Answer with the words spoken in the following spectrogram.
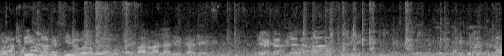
बड़ा तीन का वैक्सीन बराबर बार वाला दिखा दे इसमें एक डबिया लेना रखना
